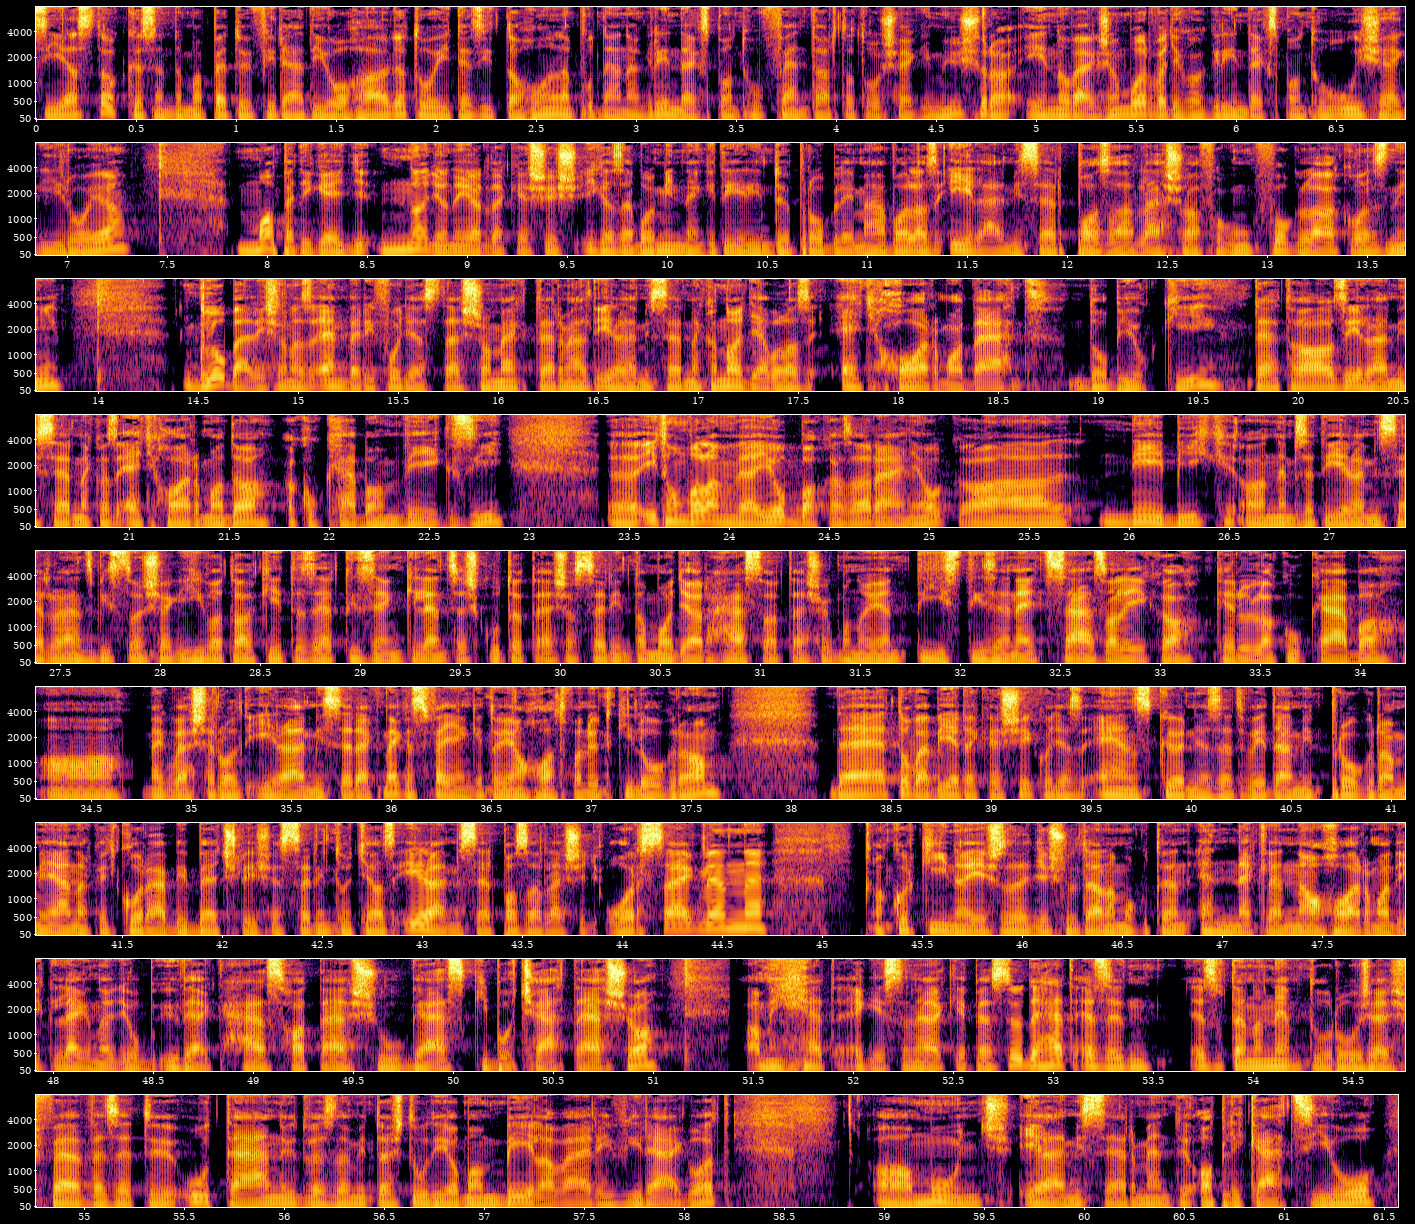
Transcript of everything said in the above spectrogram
Sziasztok, köszöntöm a Petőfi Rádió hallgatóit, ez itt a honlap után a Grindex.hu fenntartatósági műsora. Én Novák Zsombor vagyok, a Grindex.hu újságírója. Ma pedig egy nagyon érdekes és igazából mindenkit érintő problémával, az élelmiszer pazarlással fogunk foglalkozni. Globálisan az emberi fogyasztásra megtermelt élelmiszernek a nagyjából az egy harmadát dobjuk ki, tehát az élelmiszernek az egy harmada a kukában végzi. Itthon valamivel jobbak az arányok. A NÉBIK, a Nemzeti Élelmiszerlánc Biztonsági Hivatal 2019-es kutatása szerint a magyar háztartásokban olyan 10-11 százaléka kerül a kukába a megvásárolt élelmiszereknek, ez fejenként olyan 65 kg, de további érdekesség, hogy az ENSZ környezetvédelmi programjának egy korábbi becslése szerint, hogyha az élelmiszer pazarlás egy ország lenne, akkor Kína és az Egyesült Államok után ennek lenne a harmadik legnagyobb üvegházhatású gáz kibocsátása, ami hát egészen elképesztő, de hát ezen, ezután a nem túl rózsás felvezető után üdvözlöm itt a stúdióban Bélavári Virágot, a Munch élelmiszermentő applikáció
